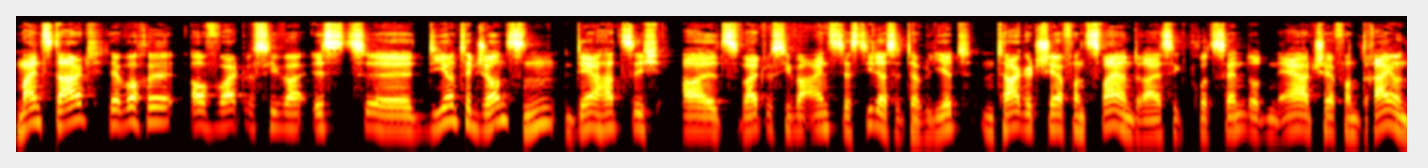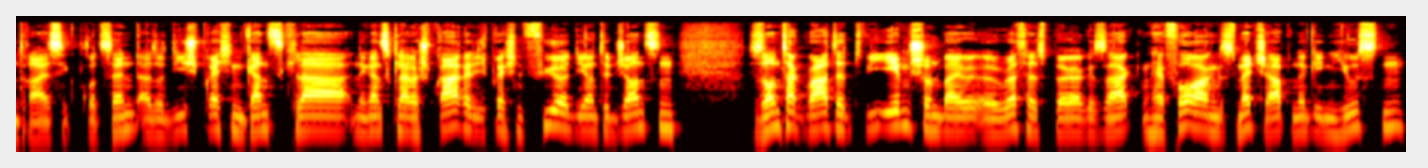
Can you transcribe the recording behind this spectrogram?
Mein Start der Woche auf Wide Receiver ist äh, Deontay Johnson. Der hat sich als Wide Receiver 1 der Steelers etabliert. Ein Target Share von 32 Prozent und ein Air Share von 33%. Prozent. Also die sprechen ganz klar, eine ganz klare Sprache. Die sprechen für Deontay Johnson. Sonntag wartet, wie eben schon bei äh, Roethlisberger gesagt, ein hervorragendes Matchup ne, gegen Houston.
